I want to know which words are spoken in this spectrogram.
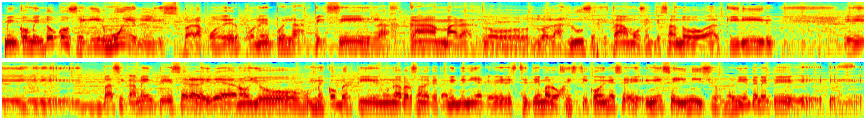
me encomendó conseguir muebles para poder poner pues las PCs, las cámaras, las luces que estábamos empezando a adquirir. Eh, básicamente esa era la idea, ¿no? Yo me convertí en una persona que también tenía que ver este tema logístico en ese, en ese inicio. Evidentemente eh,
